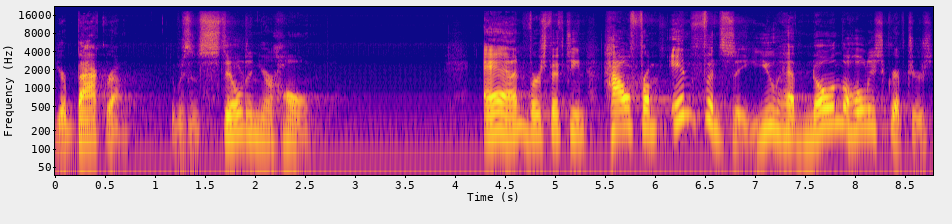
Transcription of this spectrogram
your background. It was instilled in your home. And, verse 15, how from infancy you have known the Holy Scriptures,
